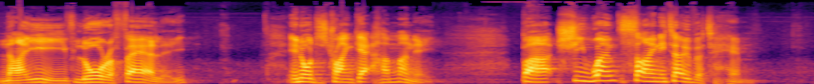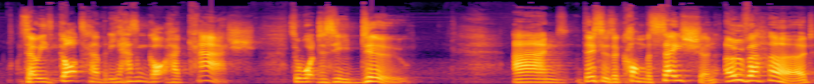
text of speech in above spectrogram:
naive Laura Fairlie, in order to try and get her money. But she won't sign it over to him. So he's got her, but he hasn't got her cash. So what does he do? And this is a conversation overheard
